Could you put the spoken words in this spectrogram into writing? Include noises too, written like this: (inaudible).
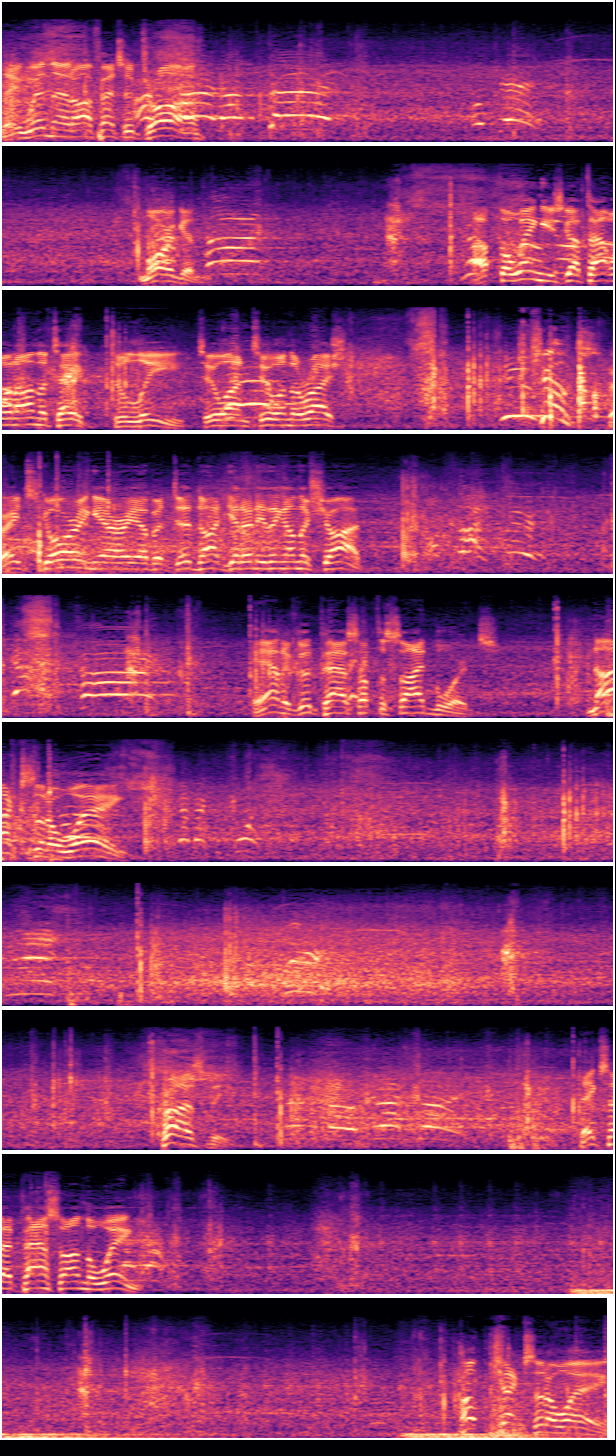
They win that offensive draw. Morgan. Up the wing. He's got that one on the tape. To Lee. Two on two in the rush. Shoots. Great scoring area, but did not get anything on the shot. And a good pass up the sideboards. Knocks it away. Crosby. Takes that pass on the wing. Pope checks it away.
